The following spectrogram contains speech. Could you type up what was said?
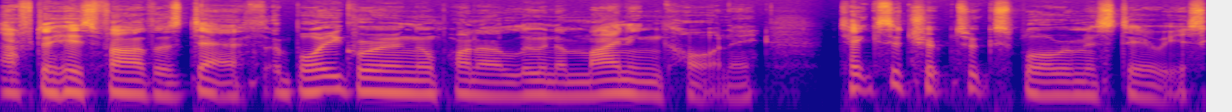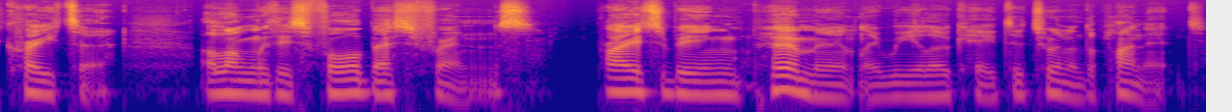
After his father's death, a boy growing up on a lunar mining colony takes a trip to explore a mysterious crater, along with his four best friends, prior to being permanently relocated to another planet.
